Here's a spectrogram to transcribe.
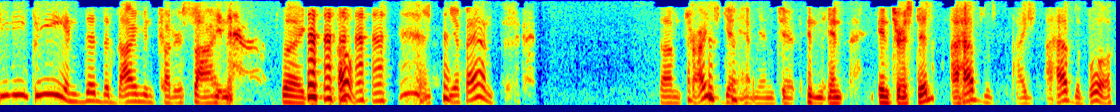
DDP," and did the diamond cutter sign. like, oh, you, fan? So I'm trying to get him into in, in, interested. I have I, I have the book.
